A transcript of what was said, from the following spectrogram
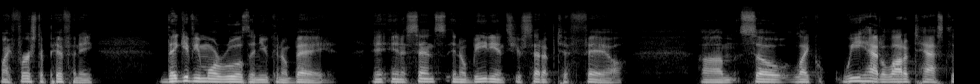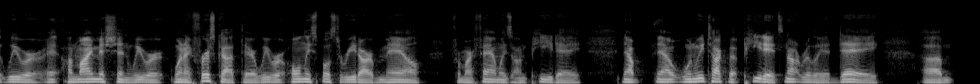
my first epiphany. They give you more rules than you can obey. In, in a sense, in obedience, you're set up to fail. Um, so like we had a lot of tasks that we were eh, on my mission. We were when I first got there, we were only supposed to read our mail from our families on P Day. Now, now when we talk about P Day, it's not really a day. Um,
